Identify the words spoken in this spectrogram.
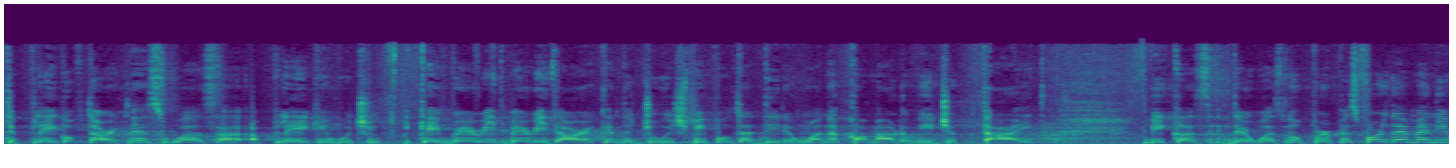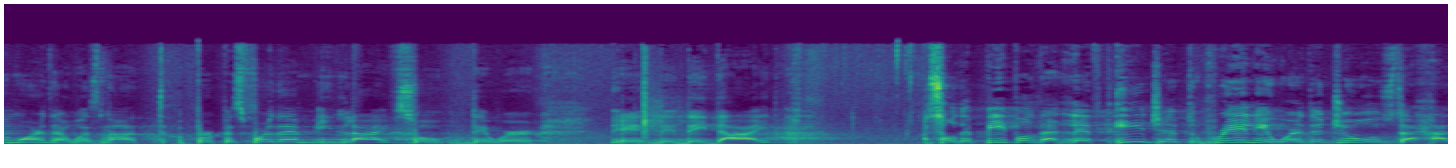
the, plague of darkness was a, a plague in which it became very very dark, and the Jewish people that didn't want to come out of Egypt died because there was no purpose for them anymore. That was not a purpose for them in life, so they were eh, they, they died so the people that left Egypt really were the Jews that had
